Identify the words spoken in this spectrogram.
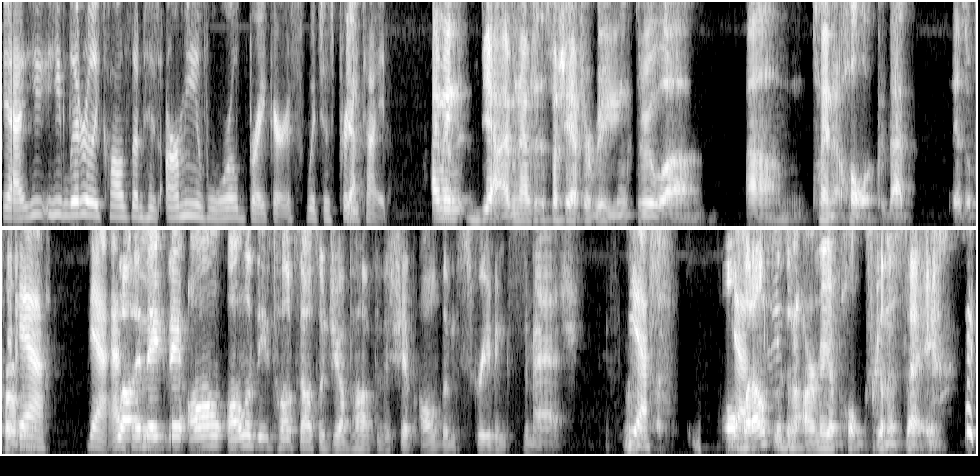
yeah. He he literally calls them his army of world breakers, which is pretty Yeah. tight. I mean, yeah, I mean, especially after reading through uh, um, Planet Hulk, that is appropriate. Yeah, yeah, Well, and they, they all all of these Hulks also jump off of the ship, all of them screaming smash. yes, Well, Yes. what else is an army of Hulks gonna say?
